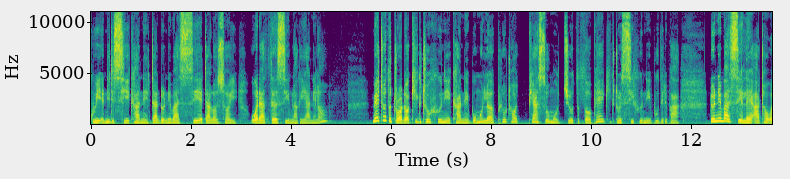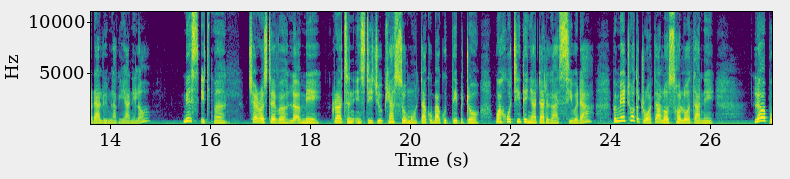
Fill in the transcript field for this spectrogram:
ကွီအနိတစီခါနေတာဒိုနေဘစေအတလောဆောီဝဒါသစီမလာကရနေလောမေထုတတော်တော့ခိကထုခူနီခါနေပုံမလဖလိုထော့ဖြတ်ဆိုးမကျိုတတော်ဖဲခိကထုစီခူနီဘူးတေတဖာဒိုနေဘစေလေအထောဝဒါလွိမလာကရနေလော Miss Itman Cherostever la ame Grattan Institute ဖြတ်ဆိုးမတာကုဘကုတေပတော်ပွာခိုတီတင်ညာတတကစီဝဒပမေထောတတော်တလောဆောလောတာနေ လောပု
